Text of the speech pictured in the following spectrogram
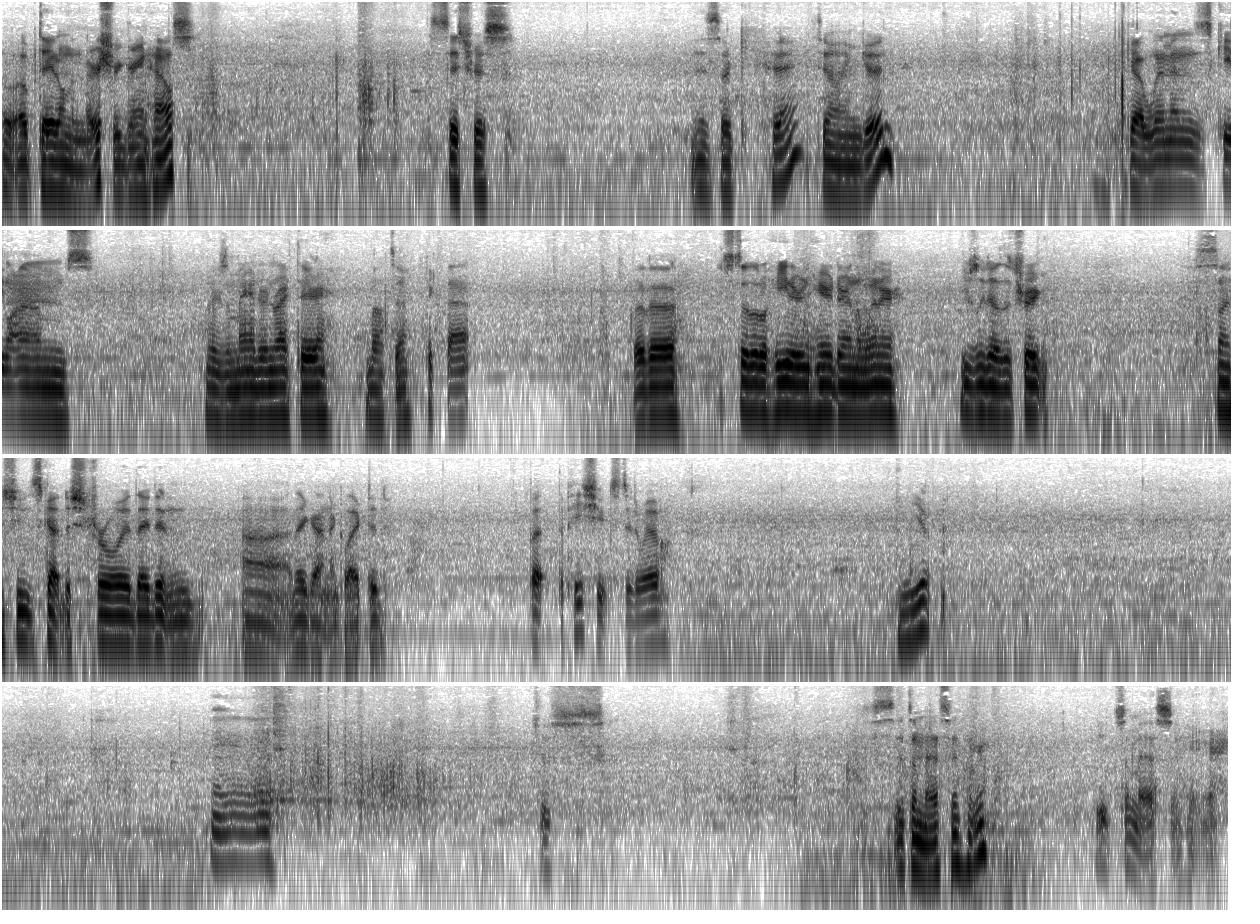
little update on the nursery greenhouse. Citrus is okay, doing good. Got lemons, key limes. There's a mandarin right there. About to pick that. But uh, just a little heater in here during the winter. Usually does the trick. Sun shoots got destroyed. They didn't. Uh, they got neglected. But the pea shoots did well. Yep. And just it's a mess in here. It's a mess in here.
